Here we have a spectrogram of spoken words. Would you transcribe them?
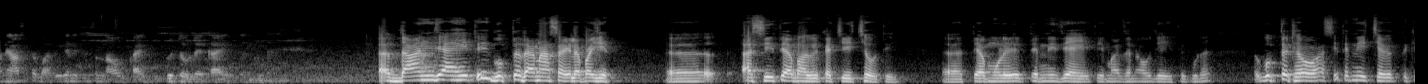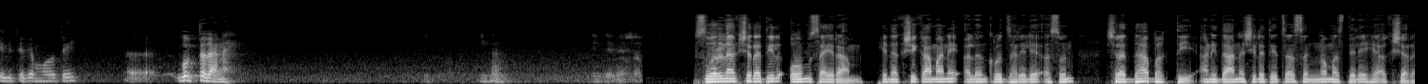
आणि आज तर भाविकांनी त्याचं नाव काय गुपित ठेवलंय काय दान जे आहे ते गुप्तदान असायला पाहिजेत. अशी त्या भाविकाची इच्छा होती. त्यामुळे त्यांनी जे आहे ते माझं नाव जे आहे ते पुढं गुप्त ठेवावं अशी त्यांनी इच्छा व्यक्त केली. त्याच्यामुळे ते गुप्तदान आहे. सुवर्णाक्षरातील ओम साईराम हे नक्षीकामाने अलंकृत झालेले असून श्रद्धा भक्ती आणि दानशीलतेचा संगम असलेले हे अक्षर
